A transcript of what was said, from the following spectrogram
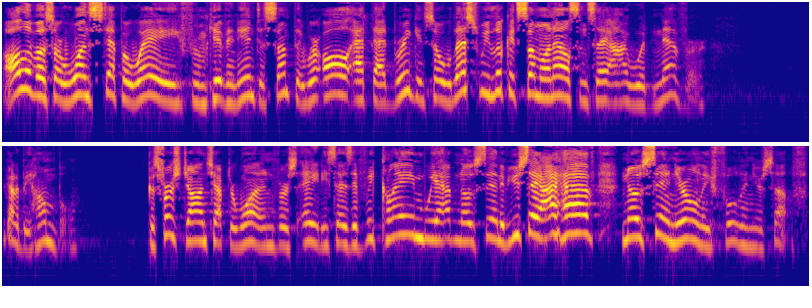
all of us are one step away from giving in to something. We're all at that brink. And so lest we look at someone else and say, I would never, we've got to be humble. Because First John chapter 1, verse 8, he says, if we claim we have no sin, if you say, I have no sin, you're only fooling yourself.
